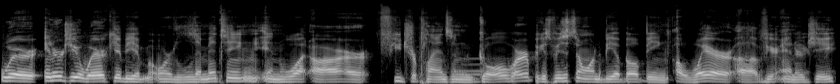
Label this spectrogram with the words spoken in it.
where energy aware could be more limiting in what our future plans and goal were because we just don't want to be about being aware of your energy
